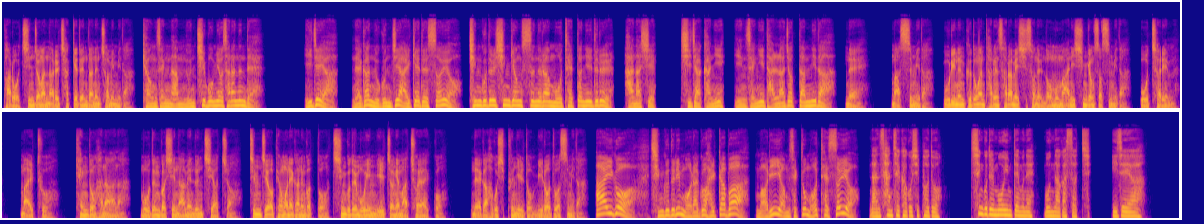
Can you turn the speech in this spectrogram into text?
바로 진정한 나를 찾게 된다는 점입니다. 평생 남 눈치 보며 살았는데 이제야 내가 누군지 알게 됐어요. 친구들 신경 쓰느라 못했던 일들을 하나씩 시작하니 인생이 달라졌답니다. 네, 맞습니다. 우리는 그동안 다른 사람의 시선을 너무 많이 신경 썼습니다. 옷차림, 말투, 행동 하나하나, 모든 것이 남의 눈치였죠. 심지어 병원에 가는 것도 친구들 모임 일정에 맞춰야 했고, 내가 하고 싶은 일도 미뤄두었습니다. 아이고, 친구들이 뭐라고 할까봐 머리 염색도 못했어요. 난 산책하고 싶어도 친구들 모임 때문에 못 나갔었지. 이제야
